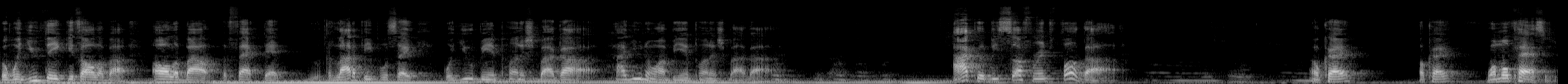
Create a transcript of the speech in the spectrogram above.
But when you think it's all about all about the fact that a lot of people say, "Well, you being punished by God." How do you know I'm being punished by God? I could be suffering for God. Okay? Okay? One more passage.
